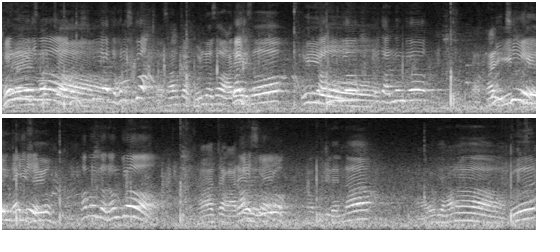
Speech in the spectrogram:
배내지 마. 허리. 숙여야지, 허리 숙여. 자, 살짝 돌려서 아래에서 위로. 안 넘겨. 그래도 안 넘겨. 자, 발. 이쁘게 움직이세요. 한 번 더 넘겨. 살짝 잘했어. 위로. 자, 준비됐나? 자, 여기 하나, 둘.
